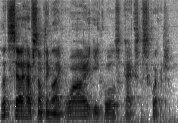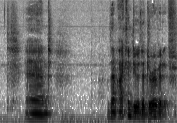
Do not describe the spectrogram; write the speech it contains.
Let's say I have something like y equals x squared. And then I can do the derivative.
